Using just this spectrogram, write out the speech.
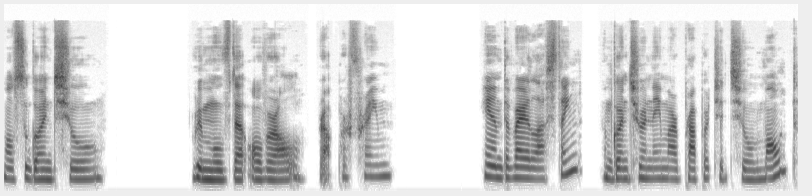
I'm also going to remove the overall wrapper frame. And the very last thing, I'm going to rename our property to mode.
